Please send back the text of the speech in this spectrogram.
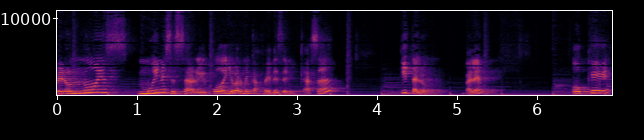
pero no es muy necesario y puedo llevarme café desde mi casa, quítalo, ¿vale? O que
